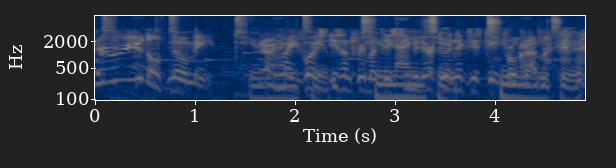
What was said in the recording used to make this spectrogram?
You don't know me. Two And my voice isn't Two remotely ninety similar an existing program.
